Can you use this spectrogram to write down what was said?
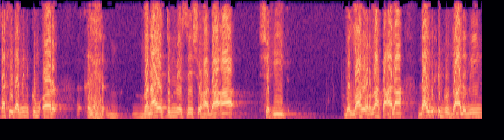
تخید امن اور بنائے تم میں سے شہدا شہید۔ واللہ اور اللہ تعالی لا يحب الظالمین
